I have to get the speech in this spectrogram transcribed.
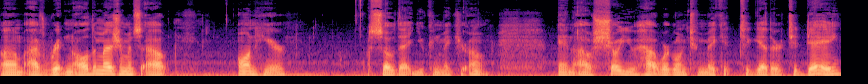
Um, I've written all the measurements out on here so that you can make your own. And I'll show you how we're going to make it together today.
